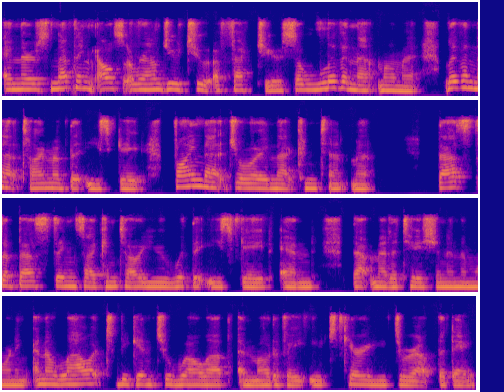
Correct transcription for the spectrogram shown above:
and there's nothing else around you to affect you. So live in that moment, live in that time of the East Gate, find that joy and that contentment. That's the best things I can tell you with the East Gate and that meditation in the morning and allow it to begin to well up and motivate you to carry you throughout the day.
